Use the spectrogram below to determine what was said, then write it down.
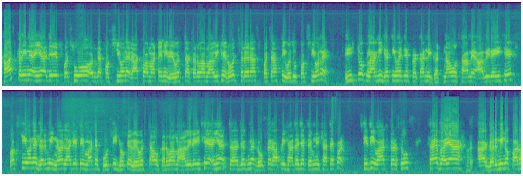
ખાસ કરીને અહીંયા જે પશુઓ અને પક્ષીઓને રાખવા માટેની વ્યવસ્થા કરવામાં આવી છે. રોજ સરેરાશ પચાસથી વધુ પક્ષીઓને હિસ્ટોક લાગી જતી હોય તે પ્રકારની ઘટનાઓ સામે આવી રહી છે. પક્ષીઓને ગરમી ન લાગે તે માટે પૂરતી જોકે વ્યવસ્થાઓ કરવામાં આવી રહી છે. અહીંયા તજજ્ઞ ડોક્ટર આપણી સાથે છે. તેમની સાથે પણ સીધી વાત કરશું. સાહેબ, અહીંયા આ ગરમીનો પારો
